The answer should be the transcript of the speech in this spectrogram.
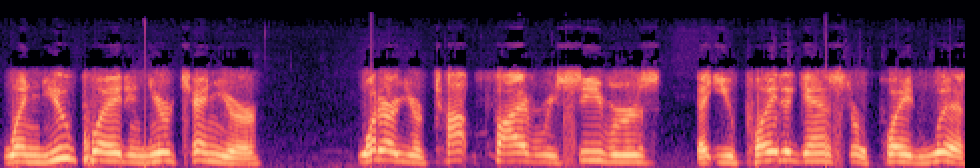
when you played in your tenure, what are your top five receivers that you played against or played with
